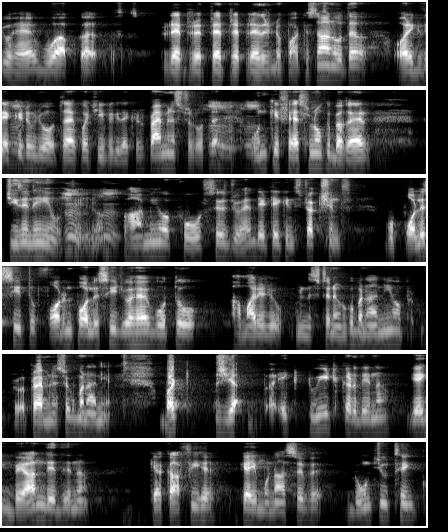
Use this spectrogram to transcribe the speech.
जो है वो आपका प्रेसिडेंट ऑफ़ पाकिस्तान होता है और एग्जीक्यूटिव जो होता है आपका चीफ एग्जीक्यूटिव प्राइम मिनिस्टर होता है। हम्म, उनके फैसलों के बगैर चीज़ें नहीं होती आर्मी और फोर्सेज जो हैं दे टेक इंस्ट्रक्शंस वो पॉलिसी तो फॉरेन पॉलिसी जो है वो तो हमारे जो मिनिस्टर हैं, उनको बनानी है और प्राइम मिनिस्टर को बनानी है। बट एक ट्वीट कर देना या एक बयान दे देना, क्या काफ़ी है? क्या ये मुनासिब है? डोंट यू थिंक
